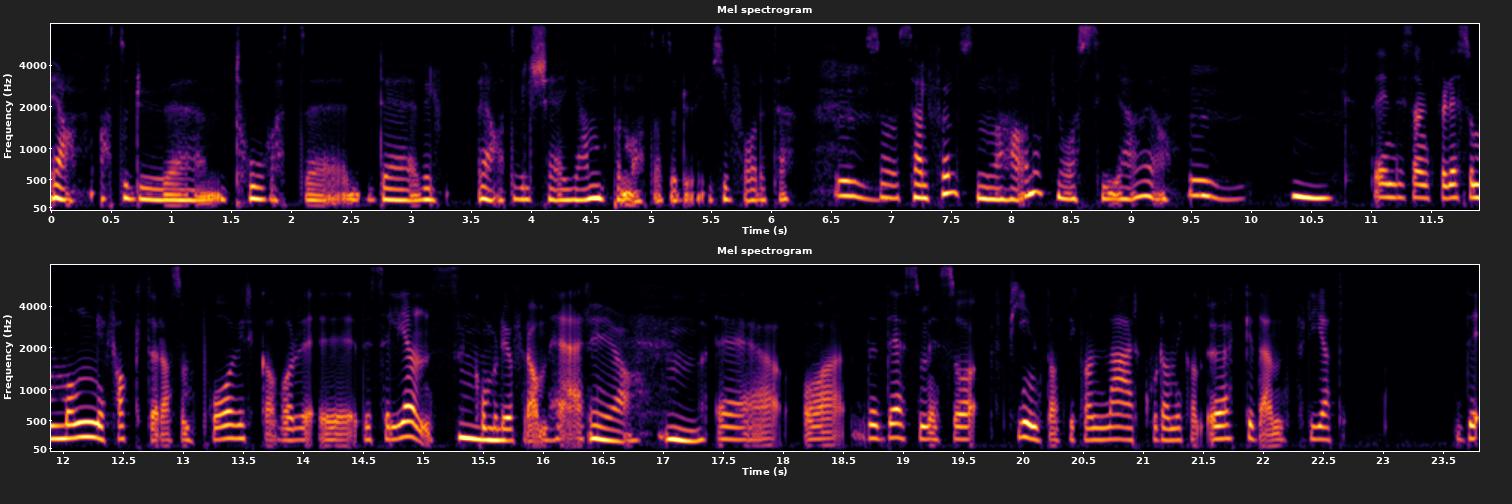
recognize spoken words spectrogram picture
ja, at du eh, tror at uh, det vil ja, at det vil skje igjen, på en måte. At du ikke får det til. Mm. Så selvfølelsen har nok noe å si her, ja. Mm. Mm. Det er interessant, for det er så mange faktorer som påvirker vår eh, resiliens, mm. kommer det jo fram her. Ja. Mm. Eh, og det er det som er så fint, at vi kan lære hvordan vi kan øke den. Fordi at det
